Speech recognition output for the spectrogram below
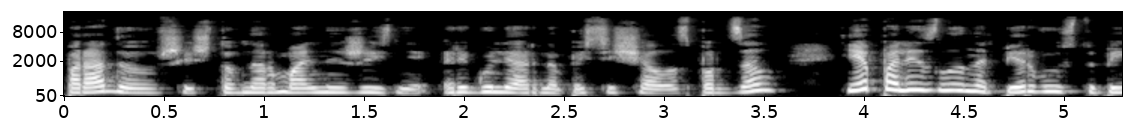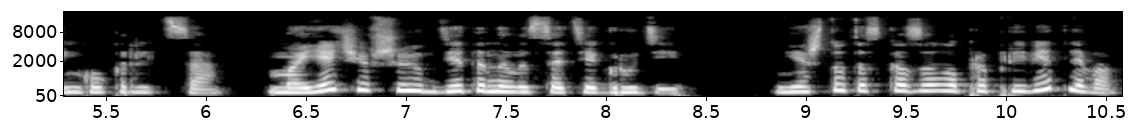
Порадовавшись, что в нормальной жизни регулярно посещала спортзал, я полезла на первую ступеньку крыльца, маячившую где-то на высоте груди. Я что-то сказала про приветливо?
